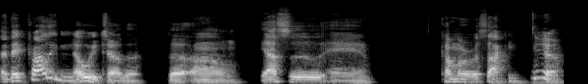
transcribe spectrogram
uh, they probably know each other? The um Yasu and Komurasaki. Yeah.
